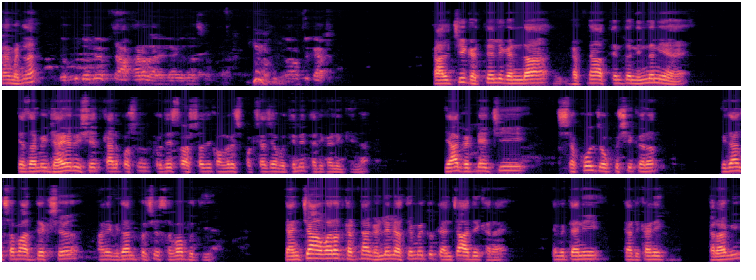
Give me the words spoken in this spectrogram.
काय म्हटलं? कालची घटनेली गंडा घटना अत्यंत निंदनीय आहे. त्याचा मी जाहीर निषेध कालपासून प्रदेश राष्ट्रवादी काँग्रेस पक्षाच्या वतीने त्या ठिकाणी केला. या घटनेची सखोल चौकशी करत विधानसभा अध्यक्ष आणि विधान परिषद सभापती त्यांच्या आवारात घटना घडलेली असल्यामुळे तो त्यांचा अधिकार आहे. त्यामुळे त्यांनी त्या ठिकाणी करावी.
